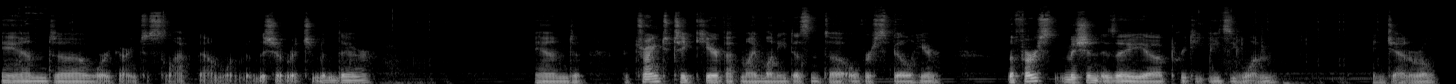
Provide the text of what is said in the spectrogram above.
And uh, we're going to slap down one militia regiment there. And I'm trying to take care that my money doesn't uh, overspill here. The first mission is a uh, pretty easy one in general.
